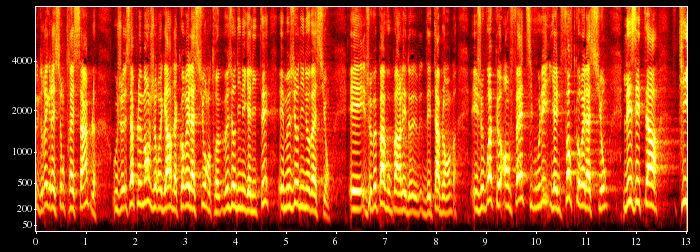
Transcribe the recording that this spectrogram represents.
une régression très simple où simplement je regarde la corrélation entre mesure d'inégalité et mesure d'innovation. Et je ne veux pas vous parler des tables en... Et je vois qu'en fait, si vous voulez, il y a une forte corrélation. Les États qui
